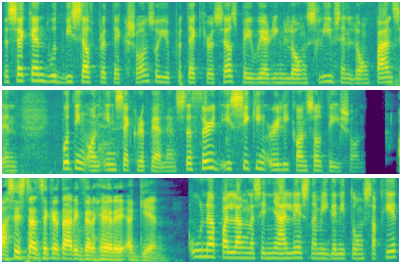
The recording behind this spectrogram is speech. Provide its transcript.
The second would be self-protection. So you protect yourselves by wearing long sleeves and long pants and putting on insect repellents. The third is seeking early consultation. Assistant Secretary Vergeire again. Una pa lang na senyales na may ganitong sakit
